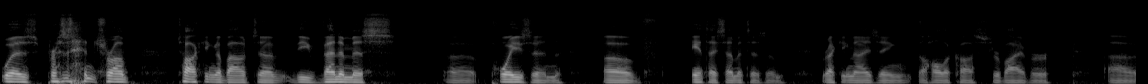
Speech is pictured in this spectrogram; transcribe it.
was President Trump talking about uh, the venomous uh, poison of anti Semitism, recognizing the Holocaust survivor. Uh,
